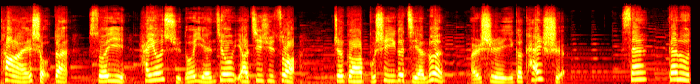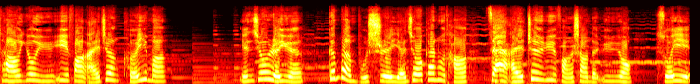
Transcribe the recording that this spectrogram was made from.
抗癌手段。所以还有许多研究要继续做。这个不是一个结论，而是一个开始。三，甘露糖用于预防癌症可以吗？研究人员根本不是研究甘露糖在癌症预防上的运用，所以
